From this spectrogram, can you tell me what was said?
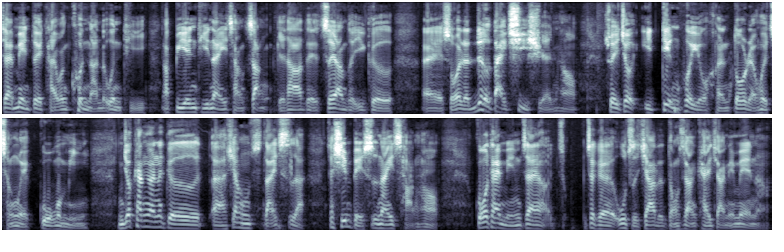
在面对台湾困难的问题。那 BNT 那一场仗给他的这样的一个，诶、所谓的热带气旋哈，所以就一定会有很多人会成为国民。你就看看那个呃，像来次啊，在新北市那一场哈。郭台铭在这个五子家的董事长开讲里面呢，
